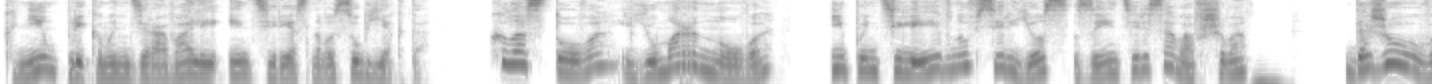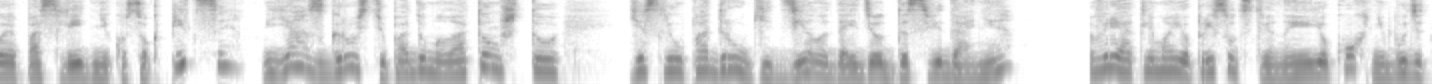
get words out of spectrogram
к ним прикомандировали интересного субъекта. Холостого, юморного и Пантелеевну всерьез заинтересовавшего. Дожевывая последний кусок пиццы, я с грустью подумала о том, что если у подруги дело дойдет до свидания, вряд ли мое присутствие на ее кухне будет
